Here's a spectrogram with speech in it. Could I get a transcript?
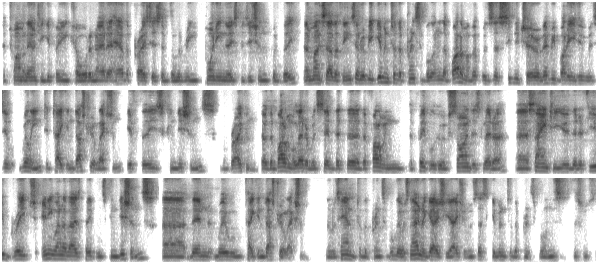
your time allowance you get being coordinator, how the process of delivering, pointing these positions would be, amongst other things. And it would be given to the principal. And at the bottom of it was a signature of everybody who was willing to take industrial action if these conditions were broken. So at the bottom of the letter was said that the, the following the people who have signed this letter uh, saying to you that if you breach any one of those people's conditions, uh, then we will take industrial action. It was handed to the principal. There was no negotiation. It was just given to the principal, and this this was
